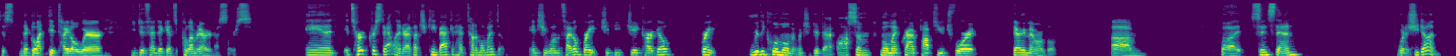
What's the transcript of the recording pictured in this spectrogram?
this neglected title where you defend against preliminary wrestlers. And it's hurt Kris Statlander. I thought she came back and had a ton of momentum. And she won the title. Great. She beat Jade Cargill. Great. Really cool moment when she did that. Awesome moment. Crowd popped huge for it. Very memorable. Um, but since then, what has she done?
